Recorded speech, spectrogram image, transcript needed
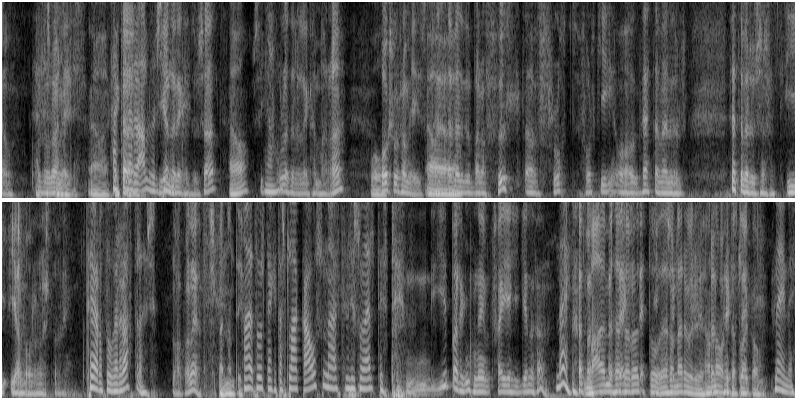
já, þetta er spennandi. þetta verður alveg ég er að leika Dussad Já, Siggi skóla til að leika Mara Wow. og svo framvegis, Já, þetta verður bara fullt af flott fólki og þetta verður þetta verður sem sagt í janúar á næsta ári. Þegar að þú verður aftur nákvæmlega, spennandi Það, þú ert ekkert að slaka á svona eftir því svona eldist. ég bara nei, fæ ég ekki að gera það Nei, Maður með þessa ekki. og þessa nervuru, hann ná Það ekki að slaka á nei, nei.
